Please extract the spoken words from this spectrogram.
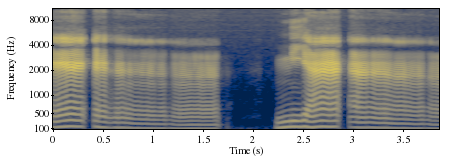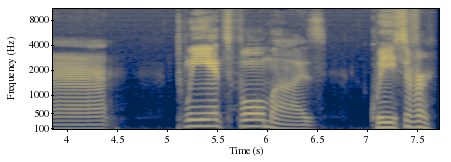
Uh, uh, uh, uh. Transformers. Christopher.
